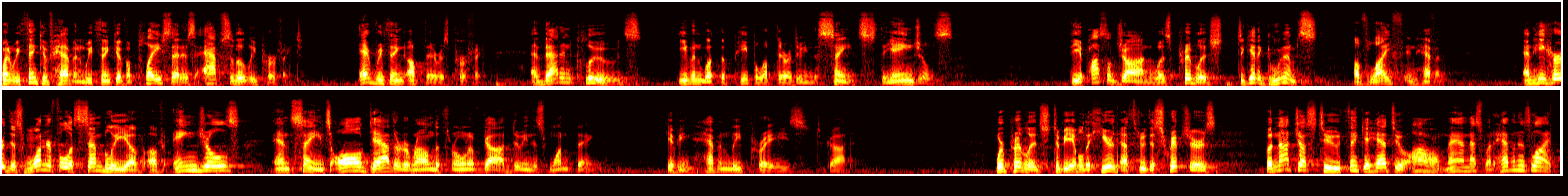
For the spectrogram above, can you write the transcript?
When we think of heaven, we think of a place that is absolutely perfect. Everything up there is perfect. And that includes even what the people up there are doing the saints, the angels. The Apostle John was privileged to get a glimpse of life in heaven. And he heard this wonderful assembly of, of angels and saints all gathered around the throne of God doing this one thing giving heavenly praise God. We're privileged to be able to hear that through the scriptures, but not just to think ahead to, oh man, that's what heaven is like,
